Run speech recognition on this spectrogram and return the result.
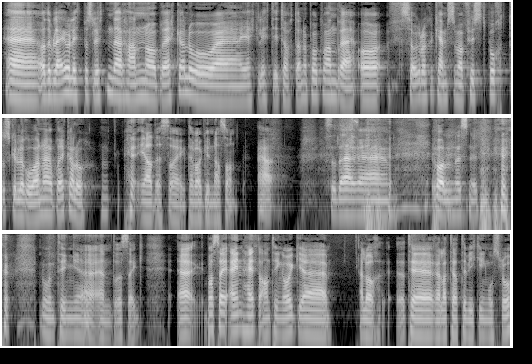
Eh, og det ble jo litt på slutten der han og Brekalo eh, gikk litt i tottene på hverandre. Og så dere hvem som var først bort og skulle roe ned Brekalo? ja, det så jeg. Det var Gunnarsson. Ja. Så der eh, Rollene snudd. Noen ting eh, endrer seg. Eh, bare si en helt annen ting òg, eh, eller eh, til, relatert til Viking Oslo.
